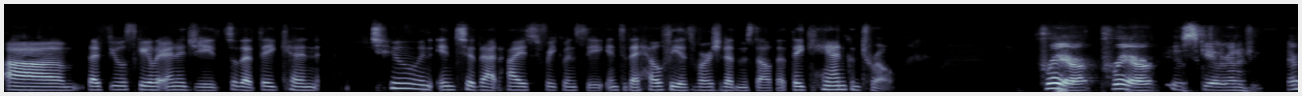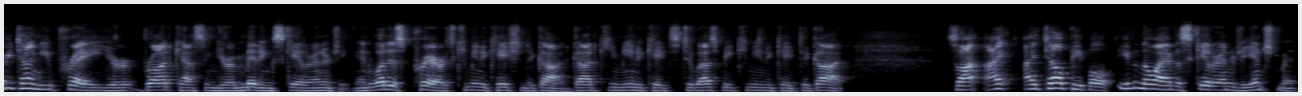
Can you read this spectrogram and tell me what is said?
um, that fuels scalar energy so that they can tune into that highest frequency, into the healthiest version of themselves that they can control. Prayer, prayer is scalar energy. Every time you pray, you're broadcasting, you're emitting scalar energy. And what is prayer? It's communication to God. God communicates to us, we communicate to God. So I, I, tell people, even though I have a scalar energy instrument,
